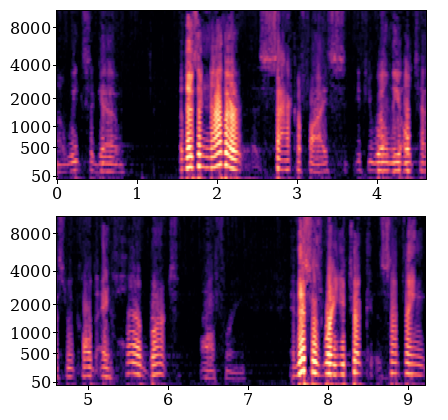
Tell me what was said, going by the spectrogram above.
uh, weeks ago. But there's another sacrifice, if you will, in the Old Testament called a whole burnt offering. And this is where you took something,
